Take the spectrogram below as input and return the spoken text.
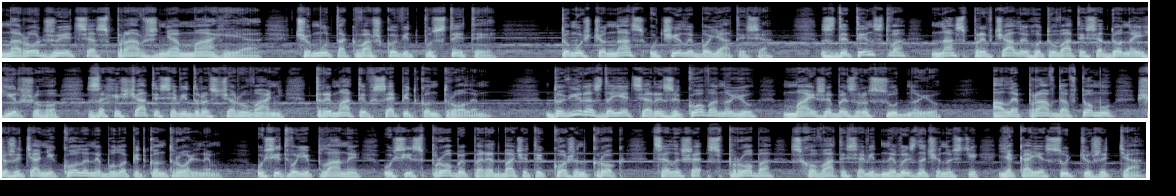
народжується справжня магія. Чому так важко відпустити? Тому що нас учили боятися. З дитинства нас привчали готуватися до найгіршого, захищатися від розчарувань, тримати все під контролем. Довіра здається ризикованою, майже безрозсудною. Але правда в тому, що життя ніколи не було підконтрольним. Усі твої плани, усі спроби передбачити кожен крок це лише спроба сховатися від невизначеності, яка є суттю життя.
